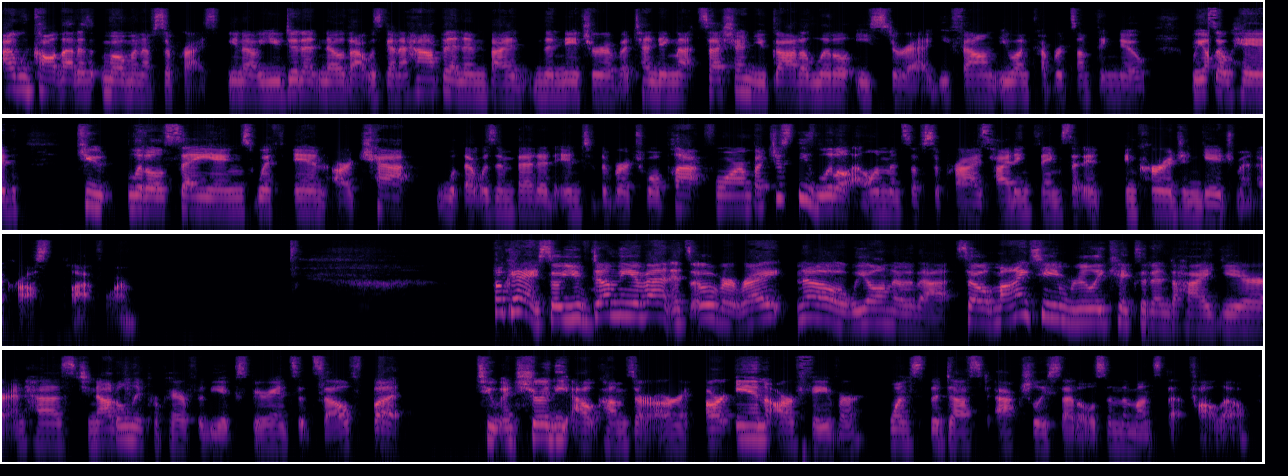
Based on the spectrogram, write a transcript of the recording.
I would call that a moment of surprise. You know, you didn't know that was going to happen. And by the nature of attending that session, you got a little Easter egg. You found, you uncovered something new. We also hid cute little sayings within our chat that was embedded into the virtual platform, but just these little elements of surprise, hiding things that encourage engagement across the platform. Okay, so you've done the event, it's over, right? No, we all know that. So my team really kicks it into high gear and has to not only prepare for the experience itself, but to ensure the outcomes are, are, are in our favor once the dust actually settles in the months that follow.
